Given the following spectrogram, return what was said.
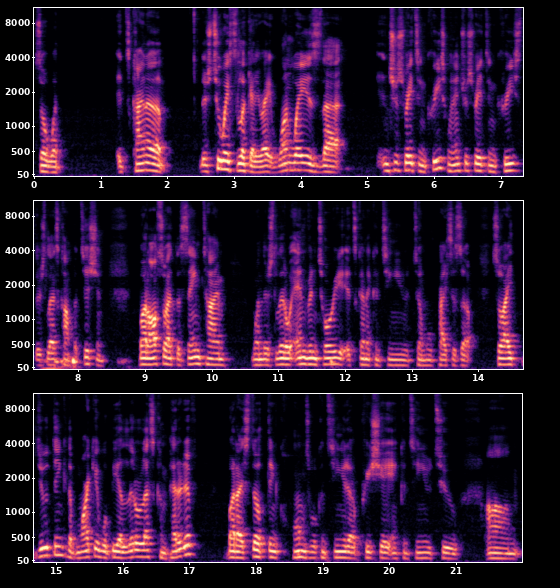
So what it's kind of there's two ways to look at it right? One way is that interest rates increase. When interest rates increase there's less competition. But also at the same time when there's little inventory it's going to continue to move prices up. So i do think the market will be a little less competitive but I still think homes will continue to appreciate and continue to um,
